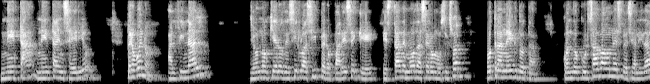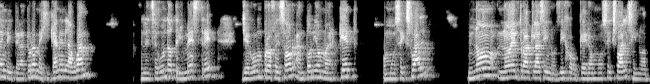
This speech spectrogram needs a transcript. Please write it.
neta, neta, en serio. Pero bueno, al final, yo no quiero decirlo así, pero parece que está de moda ser homosexual. Otra anécdota, cuando cursaba una especialidad en literatura mexicana en la UAM, en el segundo trimestre, llegó un profesor, Antonio Marquet, homosexual, no, no entró a clase y nos dijo que era homosexual, sino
